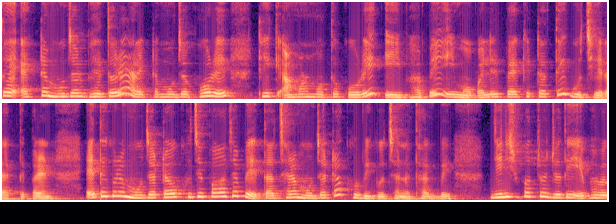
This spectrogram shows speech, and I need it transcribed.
তো একটা মোজার ভেতরে আর একটা মোজা ভরে ঠিক আমার মতো করে এইভাবে এই মোবাইলের প্যাকেটটাতে গুছিয়ে রাখতে পারেন। এতে করে মোজাটাও খুঁজে পাওয়া যাবে, তাছাড়া মোজাটা খুবই গুছানো থাকবে। জিনিসপত্র যদি এভাবে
